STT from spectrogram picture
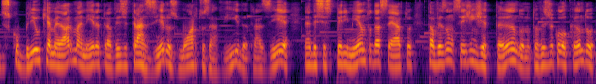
descobriu que a melhor maneira, através de trazer os mortos à vida, trazer né, desse experimento dar certo, talvez não seja injetando, não, talvez seja colocando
